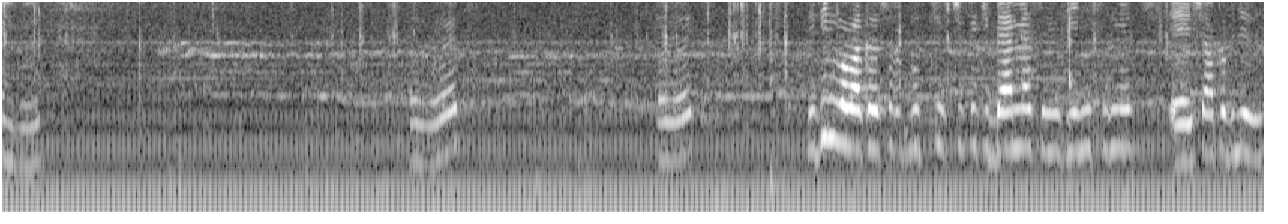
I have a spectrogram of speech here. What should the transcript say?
Evet. Evet. Evet. Dediğim gibi arkadaşlar bu tüftü peki beğenmezseniz yenisini e, şey yapabilirim,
